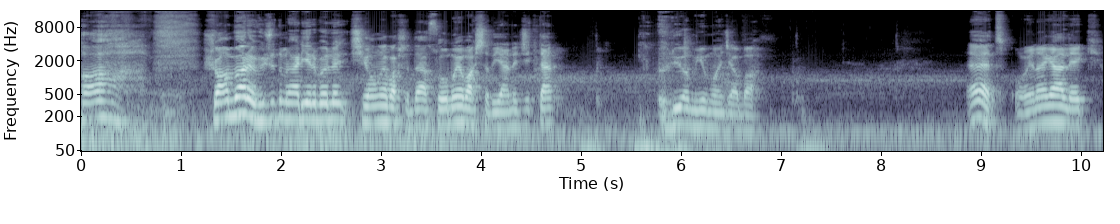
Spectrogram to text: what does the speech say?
Ah. Şu an böyle vücudum her yeri böyle şey olmaya başladı ha, soğumaya başladı yani cidden. Ölüyor muyum acaba? Evet oyuna geldik.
